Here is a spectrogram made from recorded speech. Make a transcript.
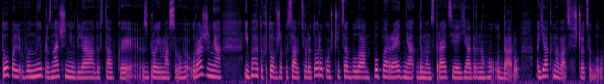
Тополь, вони призначені для доставки зброї масового ураження. І багато хто вже писав цю риторику, що це була попередня демонстрація ядерного удару. Як на вас, що це було?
